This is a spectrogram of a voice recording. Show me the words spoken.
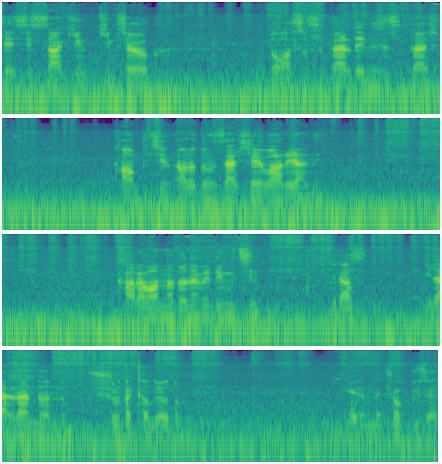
Sessiz, sakin, kimse yok. Doğası süper, denizi süper. Kamp için aradığınız her şey var yani. Karavanla dönemediğim için biraz ileriden döndüm. Şurada kalıyordum. Yerim de çok güzel.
